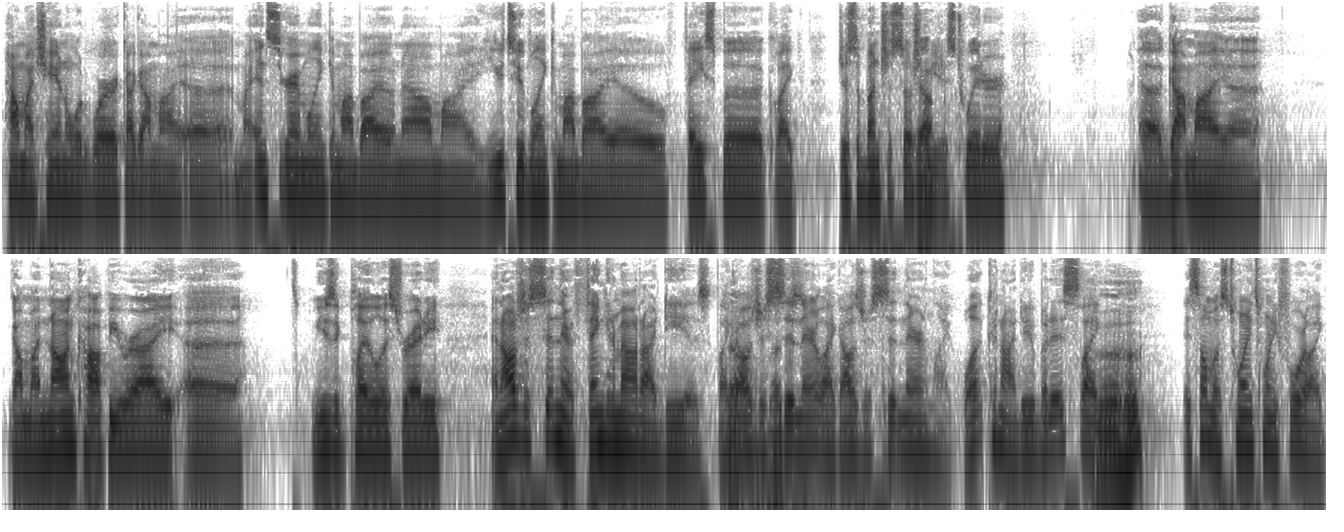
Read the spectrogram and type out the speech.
how my channel would work. I got my uh my Instagram link in my bio now, my YouTube link in my bio, Facebook, like just a bunch of social Yeah. medias, Twitter. Uh, got my uh, got my non copyright uh, music playlist ready, and I was just sitting there thinking about ideas. Like Yeah, I was just sitting there, like I was just sitting there and like, what can I do? But it's like Uh-huh. it's almost 2024. Like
